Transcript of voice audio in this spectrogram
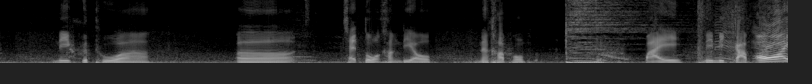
ำนี่คือทัวร์เอ่อใช้ตั๋วครั้งเดียวนะครับผม ไปไม่มีกลับโอ้ย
